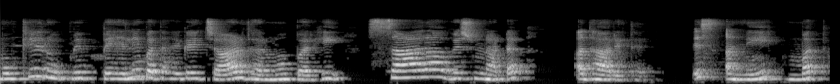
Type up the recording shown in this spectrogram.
मुख्य रूप में पहले बताए गए चार धर्मों पर ही सारा विश्व नाटक आधारित है। इस अनेक मत,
